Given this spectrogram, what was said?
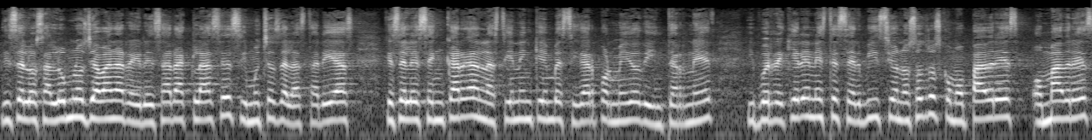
Dice, los alumnos ya van a regresar a clases y muchas de las tareas que se les encargan las tienen que investigar por medio de Internet y pues requieren este servicio. Nosotros como padres o madres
